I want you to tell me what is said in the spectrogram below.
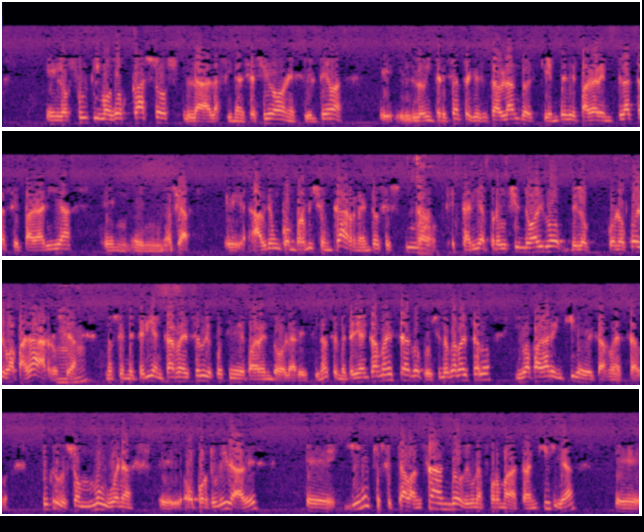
En los últimos dos casos, la, las financiaciones y el tema, eh, lo interesante que se está hablando es que en vez de pagar en plata, se pagaría en, en o sea, eh, habría un compromiso en carne, entonces uno estaría produciendo algo de lo con lo cual va a pagar, o sea, no se metería en carne de cerdo y después tiene que pagar en dólares, sino se metería en carne de cerdo, produciendo carne de cerdo y va a pagar en kilos de carne de cerdo. Yo creo que son muy buenas eh, oportunidades eh, y en esto se está avanzando de una forma tranquila.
